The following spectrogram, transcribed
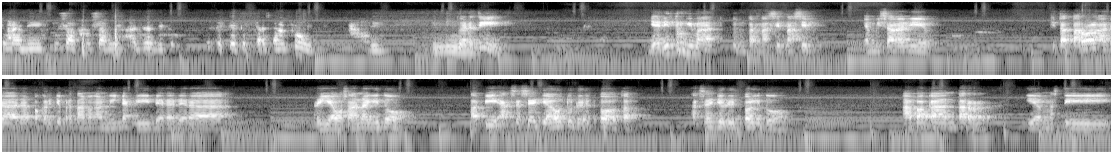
cuma di pusat-pusatnya aja gitu. Titik-titik tertentu. Di Hmm, berarti jadi itu gimana tuh ntar nasib-nasib? Yang misalnya nih kita taruhlah ada ada pekerja pertambangan minyak di daerah-daerah Riau sana gitu. Tapi aksesnya jauh tuh dari tol tapi aksesnya jauh dari tol gitu apakah ntar dia mesti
